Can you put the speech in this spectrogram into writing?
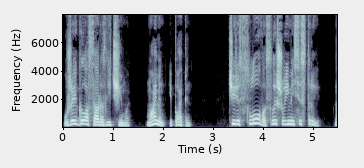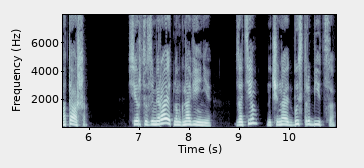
Уже и голоса различимы, мамин и папин. Через слово слышу имя сестры Наташа. Сердце замирает на мгновение, затем начинает быстро биться.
